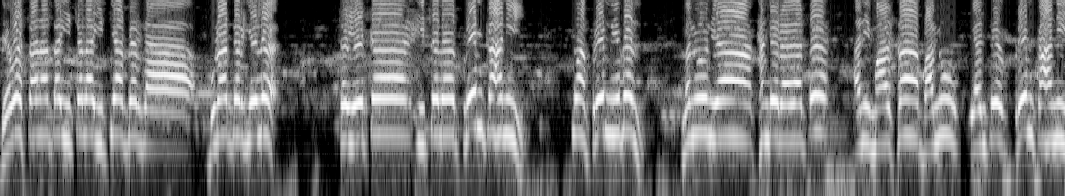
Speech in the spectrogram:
देवस्थानाचा इथला इतिहास जर जा- बुडात जर गेलं तर एक इथलं प्रेम कहाणी किंवा प्रेम युगल म्हणून या खंडेरायाचं आणि माळसा भानू यांचे प्रेम कहाणी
